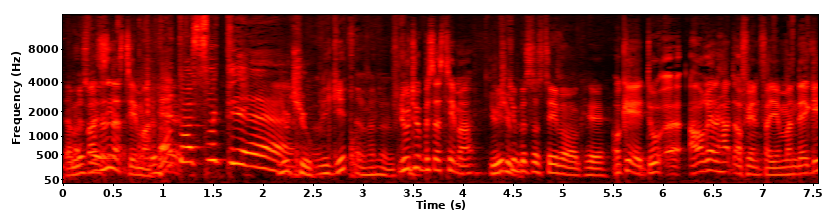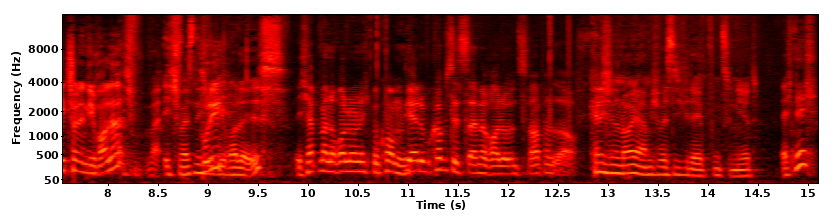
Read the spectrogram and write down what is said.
Da Was ist denn das Thema? Hä, du was mit dir? YouTube. Wie geht's denn? YouTube ist das Thema. YouTube ist das Thema, okay. Okay, du, äh, Aurel hat auf jeden Fall jemanden, der geht schon in die Rolle. Ich weiß nicht, Rudi? wie die Rolle ist. Ich habe meine Rolle noch nicht bekommen. Ja, du bekommst jetzt deine Rolle und zwar, pass auf. Kann ich eine neue haben? Ich weiß nicht, wie der funktioniert. Echt nicht?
